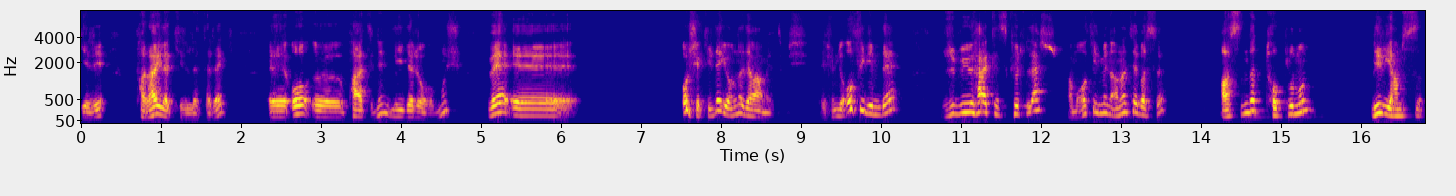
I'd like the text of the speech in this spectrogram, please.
geri parayla kirleterek e, o e, partinin lideri olmuş ve e, o şekilde yoluna devam etmiş. E şimdi o filmde Zübü'yü herkes kötüler ama o filmin ana tebası aslında toplumun bir yamsı,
